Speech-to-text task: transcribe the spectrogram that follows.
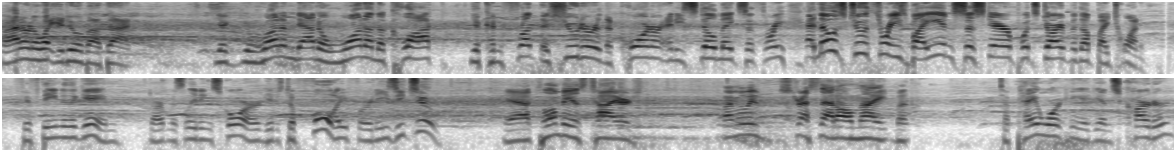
I don't know what you do about that. You, you run him down to one on the clock. You confront the shooter in the corner, and he still makes a three. And those two threes by Ian Sistare puts Dartmouth up by 20. 15 in the game. Dartmouth's leading scorer gives to Foy for an easy two. Yeah, Columbia's tired. I mean, we've stressed that all night, but Tapé working against Carter.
